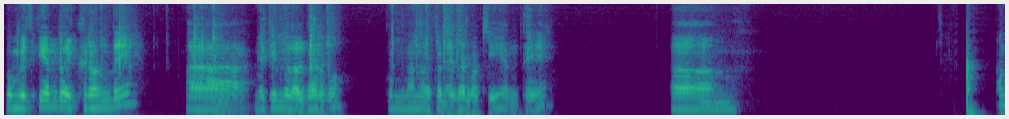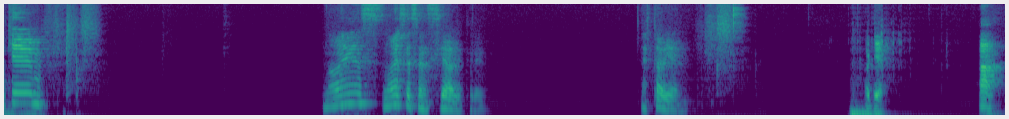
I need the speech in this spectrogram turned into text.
convirtiendo el cronde a, metiéndolo al verbo, combinándolo con el verbo aquí, en T. Um, aunque no es, no es esencial, creo. Está bien. Ok. Ah,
